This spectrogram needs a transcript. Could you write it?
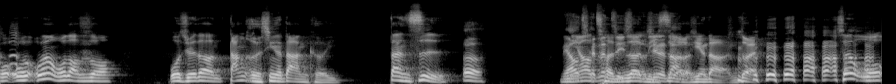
我我我我老实说，我觉得当恶心的大人可以，但是，嗯。你要承认你是恶心的大人，对，所以，我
